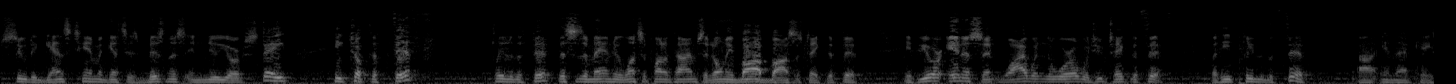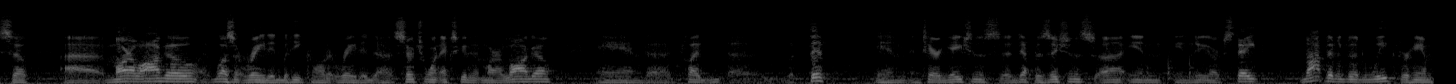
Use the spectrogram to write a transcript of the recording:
suit against him against his business in New York State. He took the fifth, pleaded the fifth. This is a man who once upon a time said only Bob bosses take the fifth. If you're innocent, why in the world would you take the fifth? But he pleaded the fifth uh, in that case. So uh, Mar-a-Lago wasn't raided, but he called it raided. Uh, search warrant executed at Mar-a-Lago, and uh, pled uh, the fifth in interrogations, uh, depositions uh, in in New York State. Not been a good week for him.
